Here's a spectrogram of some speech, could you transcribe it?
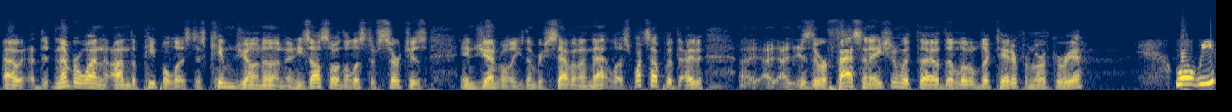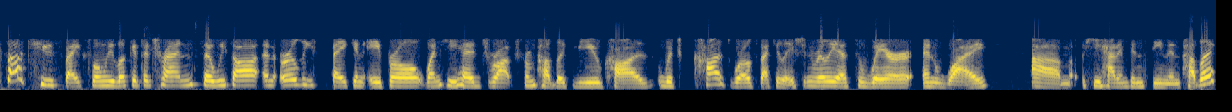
Uh, the number one on the people list is Kim Jong un, and he's also on the list of searches in general. He's number seven on that list. What's up with uh, uh, Is there a fascination with the little dictator from North Korea? Well, we saw two spikes when we look at the trend. So we saw an early spike in April when he had dropped from public view, cause which caused world speculation really as to where and why um, he hadn't been seen in public.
